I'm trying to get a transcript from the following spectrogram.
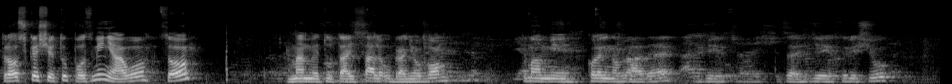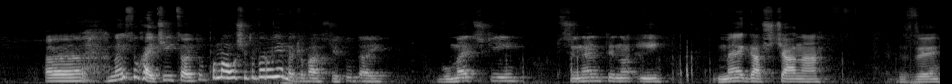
Troszkę się tu pozmieniało, co? Mamy tutaj salę ubraniową. Tu mamy kolejną ladę. Gdzie jest, cześć, gdzie jest Rysiu? E, no i słuchajcie, i co? Tu pomału się towarujemy. Zobaczcie, tutaj gumeczki, przynęty, no i mega ściana z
